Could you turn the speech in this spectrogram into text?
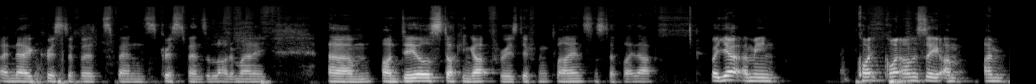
I know Christopher spends Chris spends a lot of money um, on deals, stocking up for his different clients and stuff like that. But yeah, I mean, quite quite honestly, I'm I'm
